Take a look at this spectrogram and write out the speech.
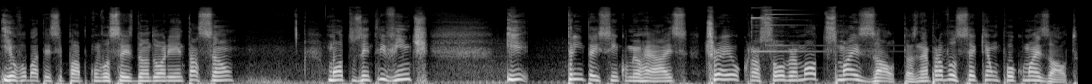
E eu vou bater esse papo com vocês dando orientação. Motos entre 20 e 35 mil reais. Trail, crossover, motos mais altas, né? Para você que é um pouco mais alto.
